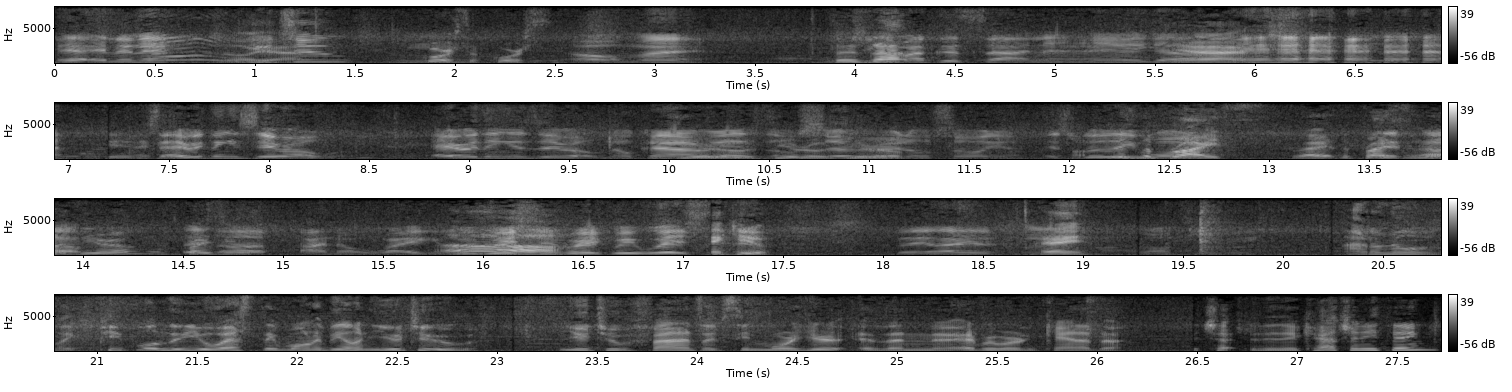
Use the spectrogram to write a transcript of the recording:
Yeah, internet. Oh, yeah. YouTube. Of course, of course. Oh man. So is You get my good side now. There you go. Yeah. Yeah, so everything's zero. Everything is zero. No calories, zero, no sugar, zero. no soya. It's This is the one. price, right? The price It's, is not uh, zero. It's price It's, zero. uh, I know, right? Ah. We wish. We, we wish. Thank you. See you later. Mm. Hey. Go on TV. I don't know. Like people in the U.S., they want to be on YouTube. YouTube fans, I've seen more here than uh, everywhere in Canada. Did they catch anything?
